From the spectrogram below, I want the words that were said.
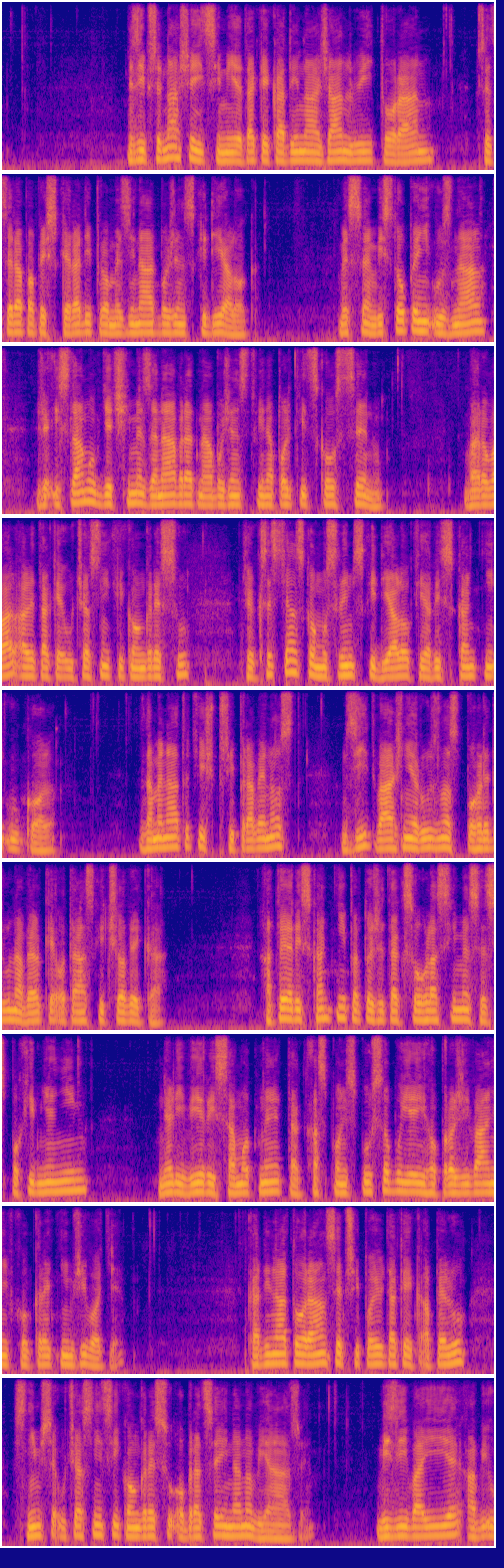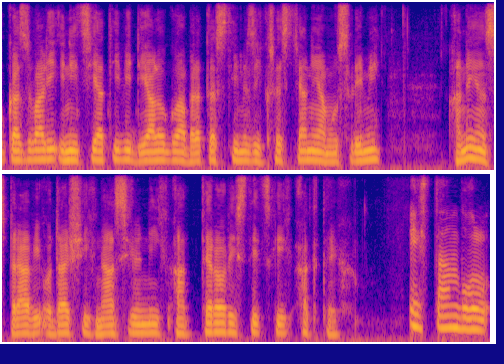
Mezi přednášejícími je také kardinál Jean-Louis Toran, předseda Papežské rady pro mezináboženský dialog. Ve svém vystoupení uznal, že islámu vděčíme za návrat náboženství na politickou scénu. Varoval ale také účastníky kongresu, že křesťansko-muslimský dialog je riskantní úkol. Znamená totiž připravenost Vzít vážně různost pohledů na velké otázky člověka. A to je riskantní, protože tak souhlasíme se spochybněním, neli víry samotné, tak aspoň způsobu jejího prožívání v konkrétním životě. Kardinál Torán se připojil také k apelu, s nímž se účastníci kongresu obracejí na novináře. Vyzývají je, aby ukazovali iniciativy dialogu a bratrství mezi křesťany a muslimy a nejen zprávy o dalších násilných a teroristických aktech. Istanbul.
